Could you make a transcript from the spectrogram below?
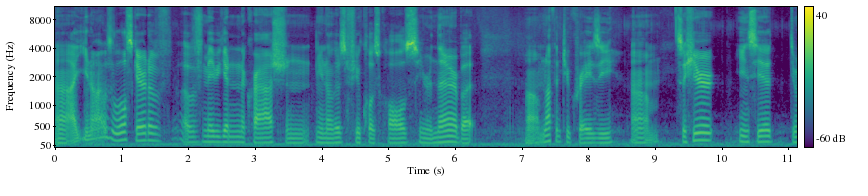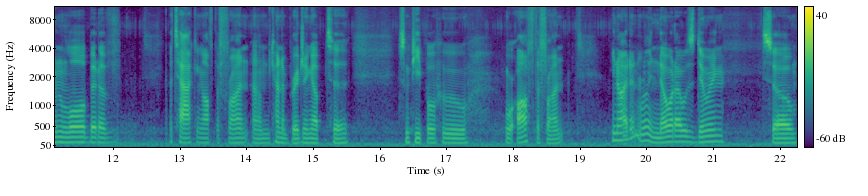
Uh, I, you know, I was a little scared of, of maybe getting in a crash, and you know, there's a few close calls here and there, but um, nothing too crazy. Um, so here you can see it doing a little bit of attacking off the front, um, kind of bridging up to some people who were off the front. You know, I didn't really know what I was doing, so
